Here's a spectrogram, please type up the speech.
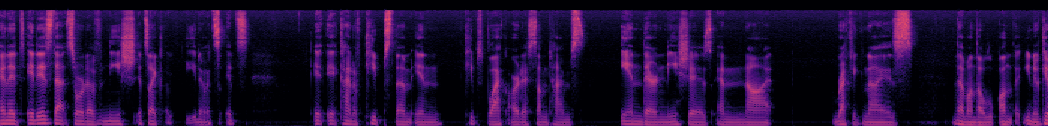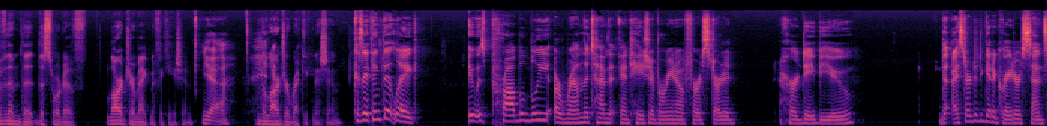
And it's it is that sort of niche. It's like you know it's it's it, it kind of keeps them in keeps black artists sometimes in their niches and not recognize them on the on you know give them the the sort of larger magnification. Yeah. The larger recognition. Because I think that like it was probably around the time that Fantasia Barrino first started her debut that I started to get a greater sense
